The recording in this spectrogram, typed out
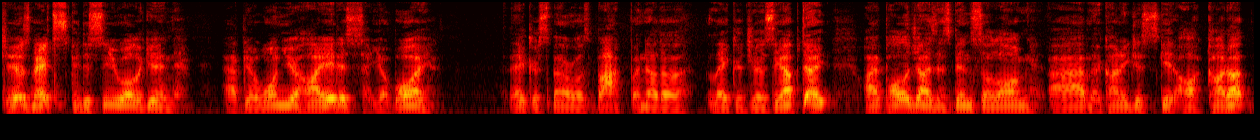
Cheers, mates. Good to see you all again. After a one-year hiatus, your boy, Laker Sparrow, is back for another Laker jersey update. I apologize it's been so long. Um, I kind of just get caught up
